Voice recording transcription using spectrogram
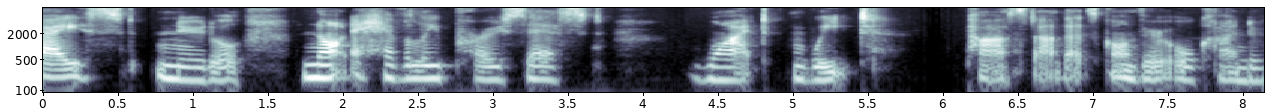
based noodle, not a heavily processed white wheat pasta that's gone through all kind of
